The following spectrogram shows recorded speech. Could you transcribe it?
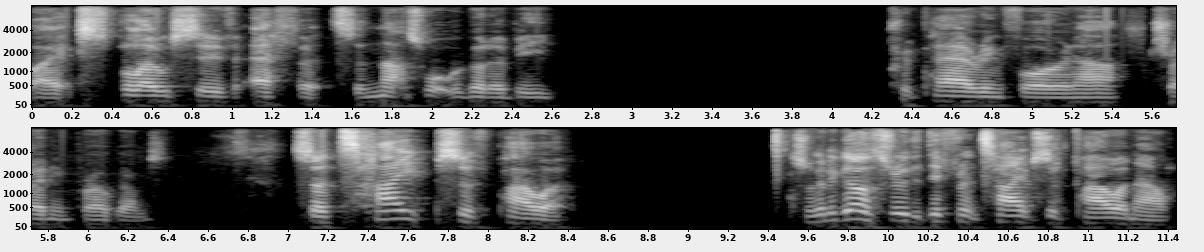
by explosive efforts, and that's what we're going to be preparing for in our training programs. So types of power. So I'm going to go through the different types of power now.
